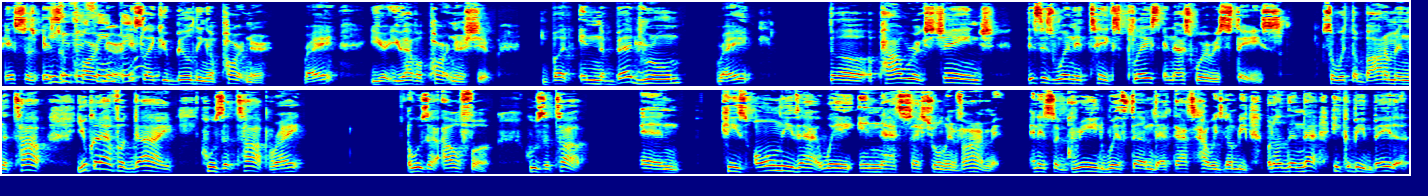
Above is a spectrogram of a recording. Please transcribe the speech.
it's a it's Is a it partner. It's like you're building a partner, right? You you have a partnership, but in the bedroom, right? the power exchange, this is when it takes place and that's where it stays. So with the bottom and the top, you could have a guy who's a top, right? Who's an alpha, who's a top. And he's only that way in that sexual environment. And it's agreed with them that that's how he's going to be. But other than that, he could be beta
